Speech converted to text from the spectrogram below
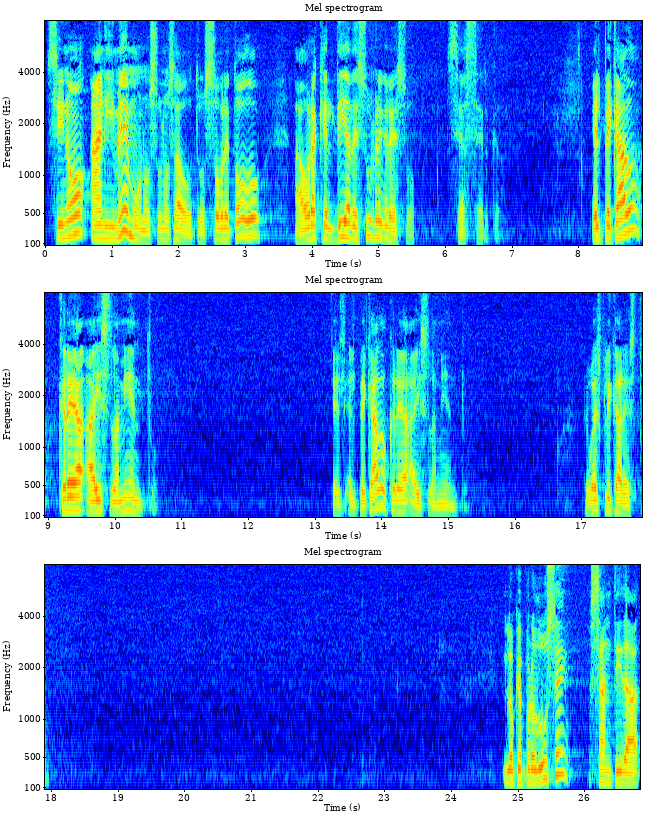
sino animémonos unos a otros, sobre todo ahora que el día de su regreso se acerca. El pecado crea aislamiento. El, pecado crea aislamiento. Te voy a explicar esto. Lo que produce santidad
